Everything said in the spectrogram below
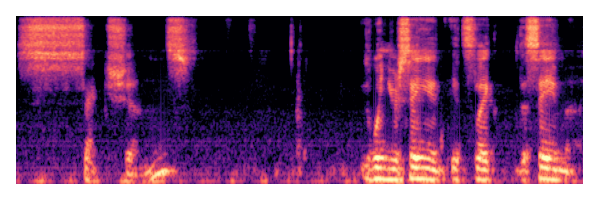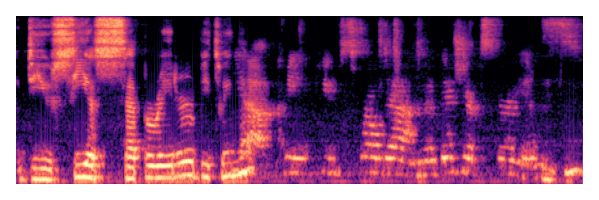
sections. When you're saying it, it's like the same, do you see a separator between them? Yeah, I mean, if you scroll down, there's your experience,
